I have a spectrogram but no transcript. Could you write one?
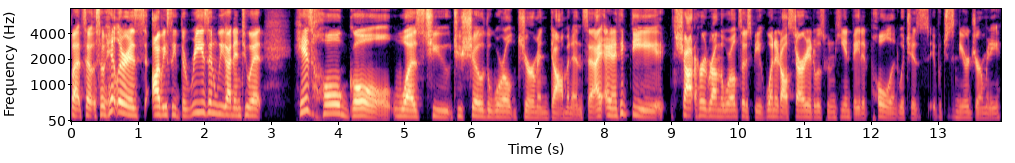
but so so hitler is obviously the reason we got into it his whole goal was to to show the world German dominance. And I, and I think the shot heard around the world, so to speak, when it all started was when he invaded Poland, which is which is near Germany.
